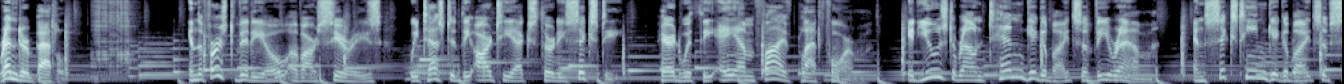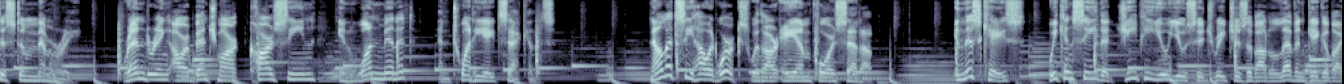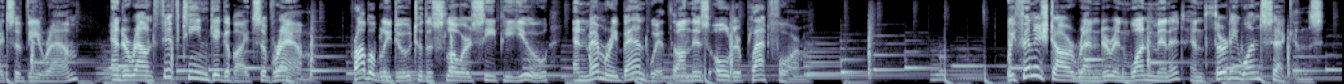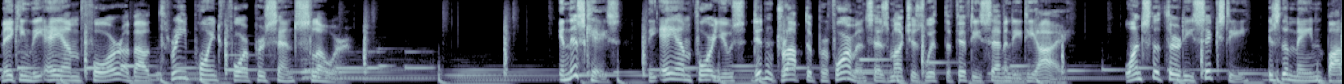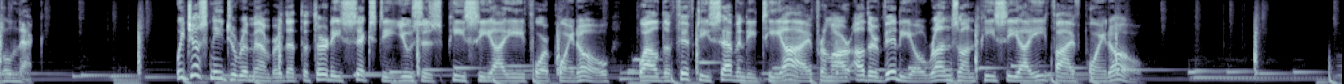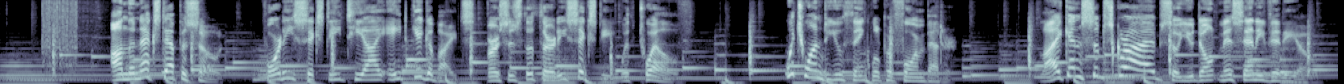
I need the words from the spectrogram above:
Render Battle. In the first video of our series, we tested the RTX 3060 paired with the AM5 platform. It used around 10 gigabytes of VRAM and 16 gigabytes of system memory, rendering our benchmark car scene in 1 minute and 28 seconds. Now let's see how it works with our AM4 setup. In this case, we can see that GPU usage reaches about 11 gigabytes of VRAM and around 15 gigabytes of RAM, probably due to the slower CPU and memory bandwidth on this older platform. We finished our render in 1 minute and 31 seconds, making the AM4 about 3.4% slower. In this case, the AM4 use didn't drop the performance as much as with the 5070 Ti once the 3060 is the main bottleneck. We just need to remember that the 3060 uses PCIe 4.0, while the 5070 Ti from our other video runs on PCIe 5.0. On the next episode, 4060 Ti 8GB versus the 3060 with 12. Which one do you think will perform better? Like and subscribe so you don't miss any video.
